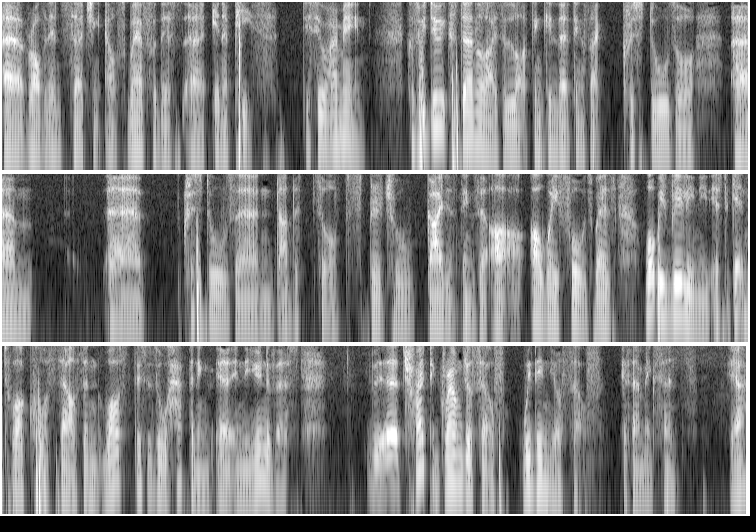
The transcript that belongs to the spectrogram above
uh, rather than searching elsewhere for this uh, inner peace. Do you see what I mean? Because we do externalize a lot, thinking that things like crystals or um, uh, crystals and other sort of spiritual guidance things that are our way forwards. Whereas what we really need is to get into our core selves. And whilst this is all happening uh, in the universe, uh, try to ground yourself within yourself, if that makes sense. Yeah?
